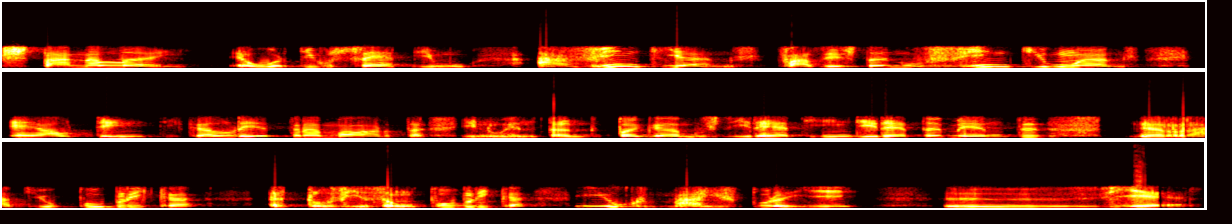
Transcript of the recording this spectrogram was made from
Está na lei. É o artigo 7 Há 20 anos, faz este ano 21 anos. É autêntica letra morta. E, no entanto, pagamos direto e indiretamente a rádio pública, a televisão pública e o que mais por aí uh, vier.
